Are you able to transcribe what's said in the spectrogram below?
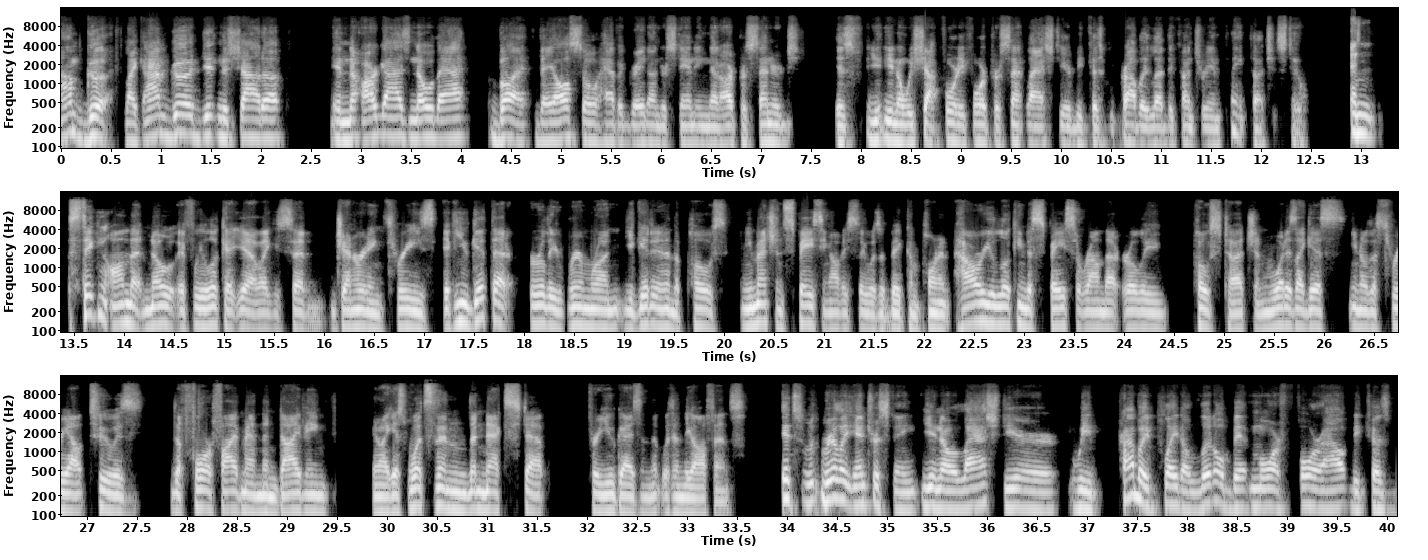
I'm good. Like I'm good getting the shot up. And our guys know that, but they also have a great understanding that our percentage is, you, know, we shot 44% last year because we probably led the country in paint touches too. And sticking on that note, if we look at, yeah, like you said, generating threes, if you get that early rim run, you get it in the post, and you mentioned spacing obviously was a big component. How are you looking to space around that early post touch? And what is, I guess, you know, the three out two is the four or five man then diving. You know, I guess what's then the next step for you guys in the, within the offense? It's really interesting. You know, last year we probably played a little bit more four out because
